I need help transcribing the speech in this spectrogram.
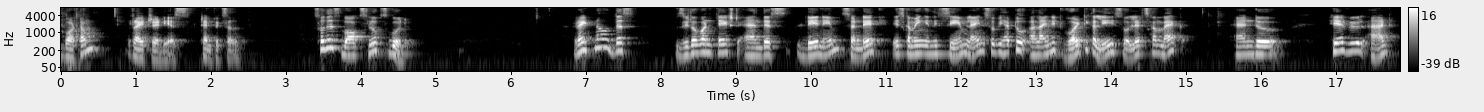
Bottom right radius 10 pixel. So this box looks good. Right now this 01 text and this day name Sunday is coming in the same line. So we have to align it vertically. So let's come back and uh, here we will add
